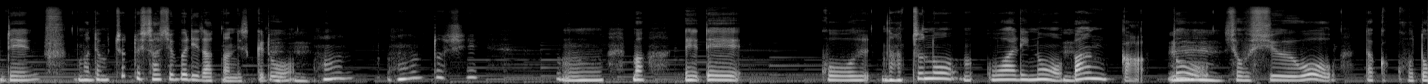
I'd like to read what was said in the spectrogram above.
でまあでもちょっと久しぶりだったんですけど、うんうん。年うんまあえでこう夏の終わりの晩夏とうん。初秋をなんか小道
